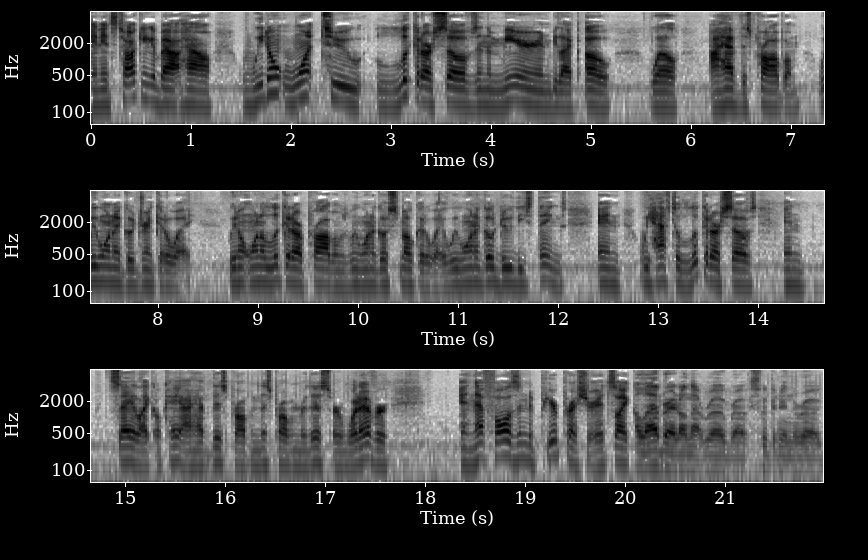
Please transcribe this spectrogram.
and it's talking about how we don't want to look at ourselves in the mirror and be like, oh, well, I have this problem. We want to go drink it away. We don't want to look at our problems. We want to go smoke it away. We want to go do these things, and we have to look at ourselves and say like, okay, I have this problem, this problem, or this, or whatever, and that falls into peer pressure. It's like Elaborate on that rug, bro. Sweep it in the rug.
